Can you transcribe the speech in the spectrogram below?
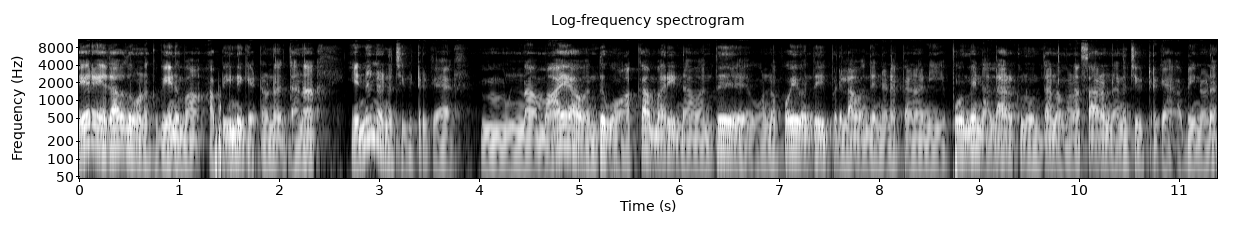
வேறு ஏதாவது உனக்கு வேணுமா? அப்படின்னு கேட்டோன்னே தனா என்ன நினச்சிக்கிட்டு இருக்க? நான் மாயா வந்து உன் அக்கா மாதிரி நான் வந்து உன்னை போய் வந்து இப்படிலாம் வந்து நினைப்பேனா? நீ எப்போவுமே நல்லா இருக்கணும்னு தான் நான் மனசார நினச்சிக்கிட்டு இருக்கேன். அப்படின்னோடனே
